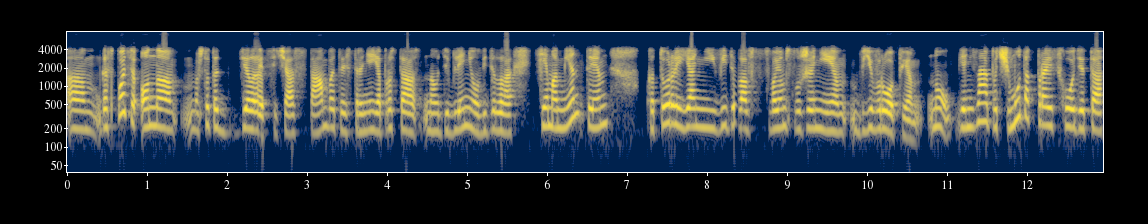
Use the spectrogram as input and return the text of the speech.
Господь, Он что-то делает сейчас там, в этой стране. Я просто на удивление увидела те моменты, которые я не видела в своем служении в Европе. Ну, я не знаю, почему так происходит. А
